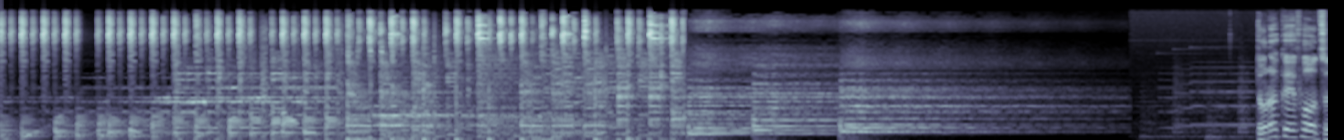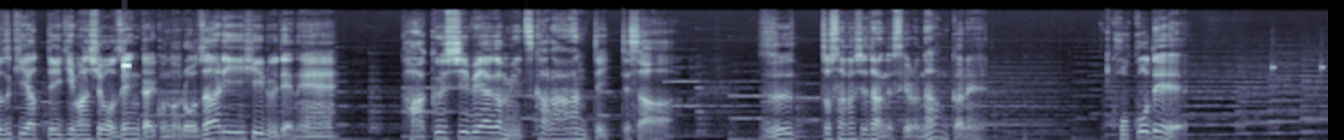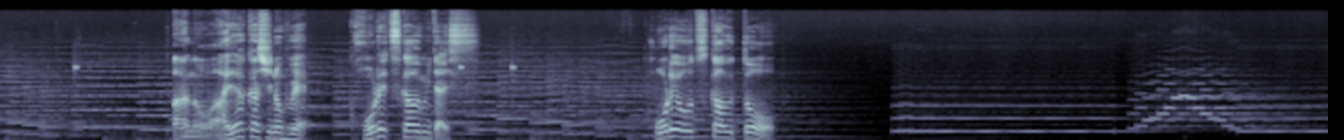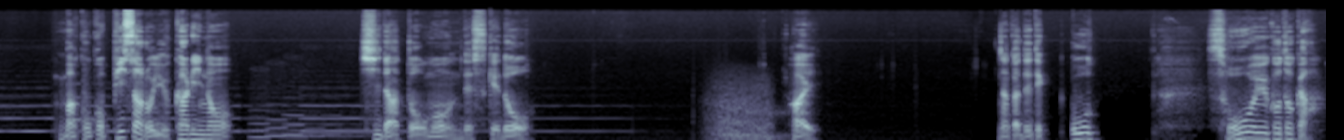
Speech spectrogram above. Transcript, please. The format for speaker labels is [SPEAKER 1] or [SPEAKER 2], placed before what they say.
[SPEAKER 1] ドラクエ4続きやっていきましょう。前回このロザリーヒルでね、隠し部屋が見つからんって言ってさ、ずっと探してたんですけど、なんかね、ここで、あの、あやかしの笛。これ使うみたいです。これを使うと、まあ、ここピサロゆかりの地だと思うんですけど、はい。なんか出て、お、そういうことか。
